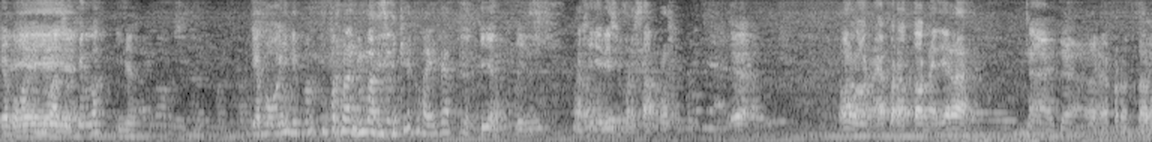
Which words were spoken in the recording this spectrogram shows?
ya pokoknya Iya, iya, dimasukin lah Iya. Ya pokoknya di, pernah dimasukin lah ya Iya. Masih jadi super sub lah. ya Oh, lawan Everton aja lah. nah ada Lawan Everton.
